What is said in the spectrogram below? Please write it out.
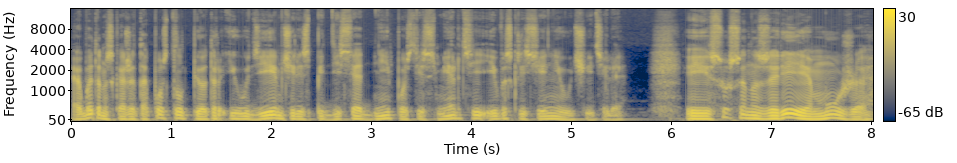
Об этом скажет апостол Петр иудеям через 50 дней после смерти и воскресения Учителя. Иисуса Назарея, мужа,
